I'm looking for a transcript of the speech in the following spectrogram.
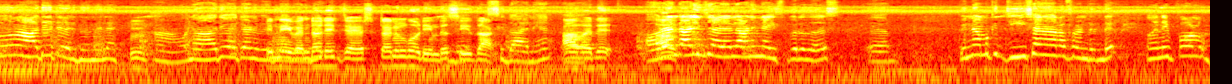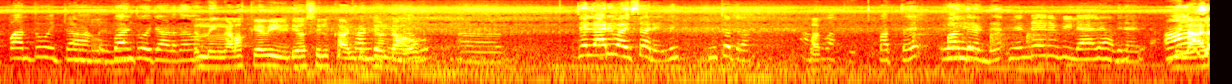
തോന്നുന്നു ആദ്യമായിട്ട് വരുന്നത് അല്ലേ? ആ അവന് ആദ്യമായിട്ടാണ് പിന്നെ ഇവന്റെ ഒരു ജ്യേഷ്ഠനും കൂടിയുണ്ട് സിദാൻ. സിദാന്. അവർ അവർ രണ്ടാളും ചാനലാണ് നൈസ് ബ്രദേഴ്സ് പിന്നെ നമുക്ക് ജീഷ എന്ന് പറഞ്ഞ ഫ്രണ്ട് ഉണ്ട്. അങ്ങനെ ഇപ്പോൾ ഉപ്പാനത്ത് പോയിട്ടാണ് ഉപ്പാനത്ത് പോയിട്ടാണത്. നിങ്ങളൊക്കെ വീഡിയോസിൽ കണ്ടിട്ടുണ്ടാവും. എല്ലാരും വയസ്സാരെ? എനിക്ക് എത്ര? പത്ത്. പന്ത്രണ്ട്. എന്റെ പേര് ബിലാൽ ബിലാൽ ആ ബിലാൽ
